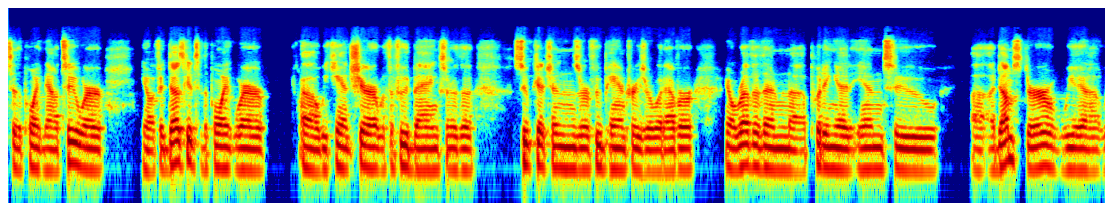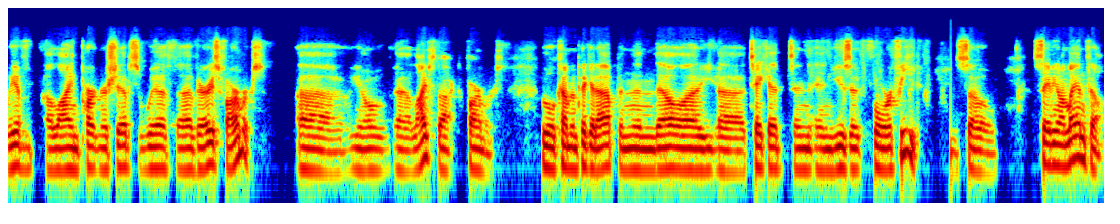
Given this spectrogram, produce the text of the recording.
to the point now too where you know if it does get to the point where uh, we can't share it with the food banks or the soup kitchens or food pantries or whatever you know rather than uh, putting it into uh, a dumpster we we have aligned partnerships with various farmers you know livestock farmers who will come and pick it up and then they'll uh, uh, take it and, and use it for feed. So saving on landfill,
